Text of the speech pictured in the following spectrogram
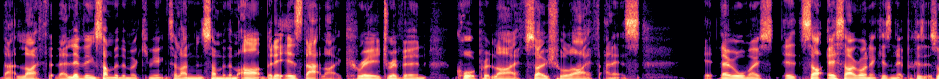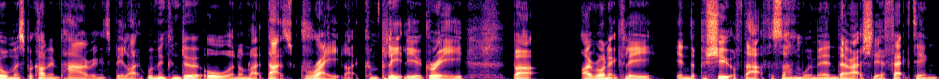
that life that they're living. Some of them are commuting to London, some of them aren't, but it is that like career driven corporate life, social life, and it's it, they're almost it's it's ironic, isn't it? Because it's almost become empowering to be like women can do it all, and I'm like that's great, like completely agree, but ironically, in the pursuit of that, for some women, they're actually affecting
